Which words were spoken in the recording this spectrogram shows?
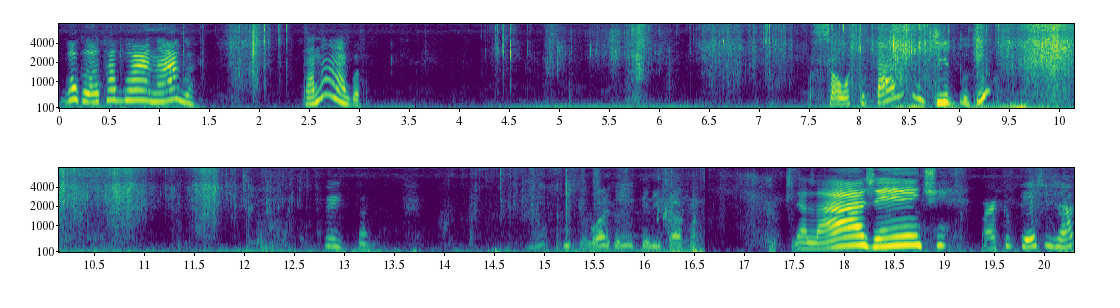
Vou colocar a boia na água. Tá na água. O sol aqui tá medido, viu? Eita. Não susto agora que eu não entendi que tava. Olha lá, gente. Quarto peixe já.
